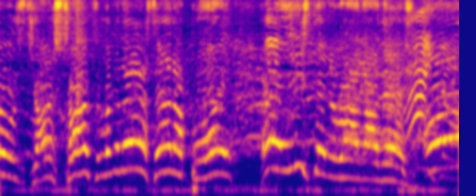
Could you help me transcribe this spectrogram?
Josh Thompson, look at this, that a boy. Hey, he's getting right out of this. Oh,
